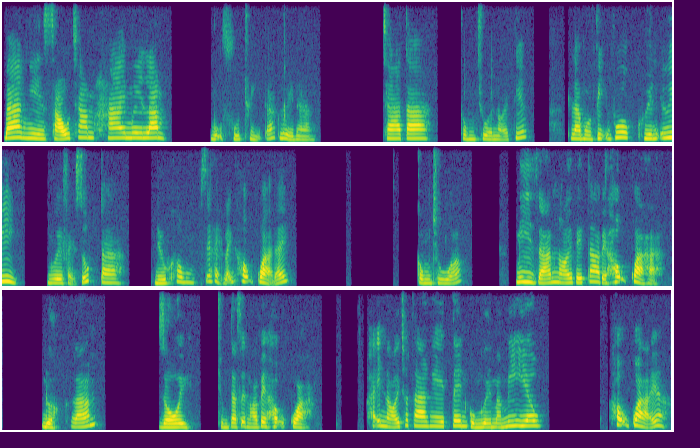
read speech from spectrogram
3625. Mụ phù thủy đáp lời nàng. Cha ta, công chúa nói tiếp, là một vị vua quyền uy, ngươi phải giúp ta, nếu không sẽ phải lãnh hậu quả đấy. Công chúa, mi dám nói với ta về hậu quả hả? Được lắm. Rồi, chúng ta sẽ nói về hậu quả. Hãy nói cho ta nghe tên của người mà mi yêu. Hậu quả ấy à?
